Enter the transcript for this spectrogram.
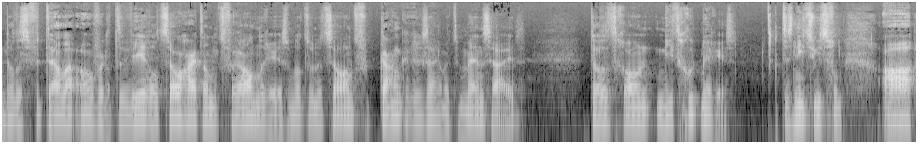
En dat is vertellen over dat de wereld zo hard aan het veranderen is, omdat we het zo aan het verkankeren zijn met de mensheid, dat het gewoon niet goed meer is. Het is niet zoiets van, ah,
